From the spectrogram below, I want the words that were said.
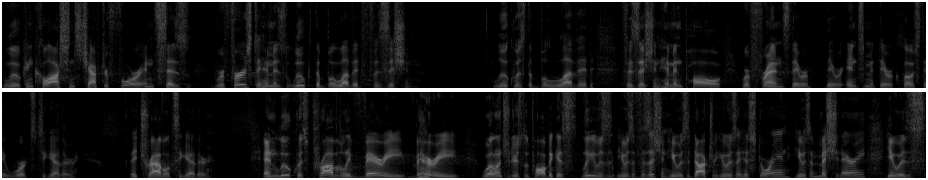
Luke in Colossians chapter 4 and says, refers to him as Luke, the beloved physician. Luke was the beloved physician. Him and Paul were friends. They were, they were intimate. They were close. They worked together. They traveled together. And Luke was probably very, very well introduced with Paul because he was, he was a physician. He was a doctor. He was a historian. He was a missionary. He was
